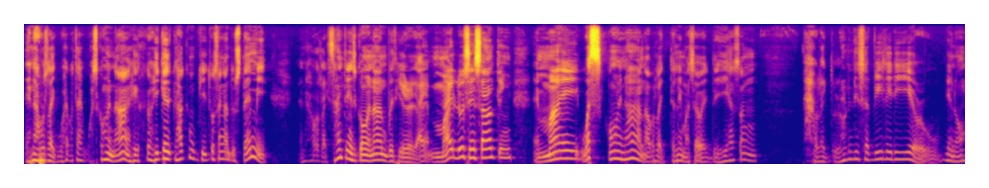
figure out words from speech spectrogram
and I was like, what, what the- what's going on? He, he get, how come he doesn't understand me? And I was like, something's going on with here. I, am I losing something? Am I, what's going on? I was like telling myself, did he have some, like learning disability or, you know?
